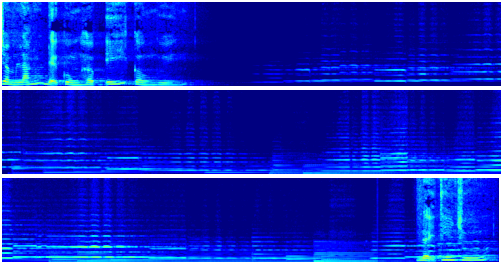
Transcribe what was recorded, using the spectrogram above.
trầm lắng để cùng hợp ý cầu nguyện. Lạy Thiên Chúa,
